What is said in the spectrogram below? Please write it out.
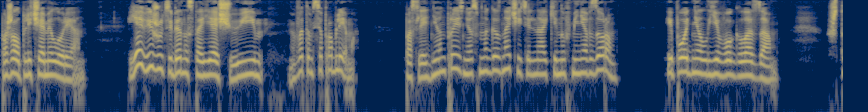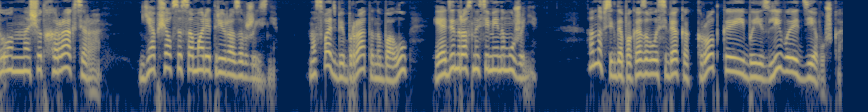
пожал плечами Лориан. Я вижу тебя настоящую, и в этом вся проблема. Последний он произнес многозначительно, окинув меня взором, и поднял его глазам. Что он насчет характера? Я общался с Амари три раза в жизни. На свадьбе брата, на балу и один раз на семейном ужине. Она всегда показывала себя как кроткая и боязливая девушка.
